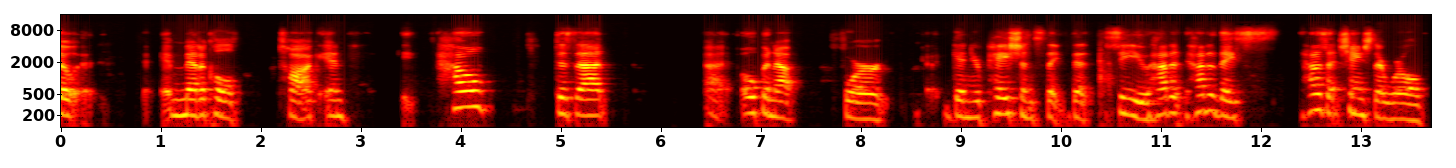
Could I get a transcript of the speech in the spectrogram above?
the medical talk. And how does that uh, open up for again your patients that that see you? How did how did they how does that change their world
